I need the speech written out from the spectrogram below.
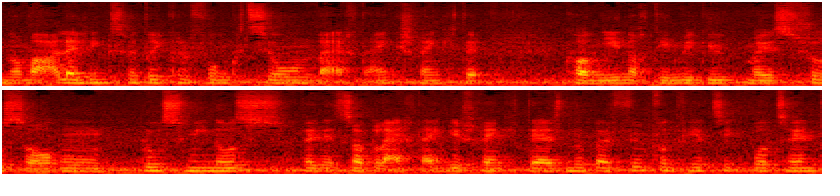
normale Linksventrikelfunktion, leicht eingeschränkte, kann je nachdem wie geübt man ist, schon sagen, plus minus, wenn ich jetzt sage leicht eingeschränkt, der ist nur bei 45 Prozent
